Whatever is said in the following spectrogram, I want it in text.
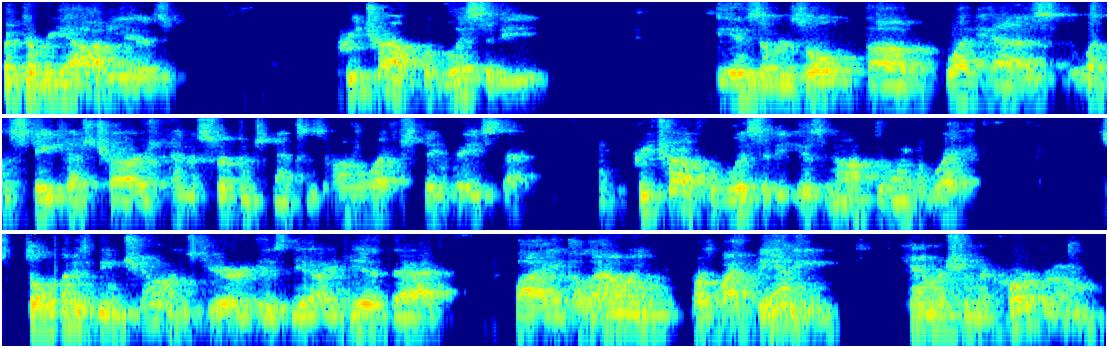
But the reality is, pretrial publicity is a result of what has, what the state has charged and the circumstances on which they base that. Pretrial publicity is not going away. So what is being challenged here is the idea that by allowing or by banning cameras from the courtroom,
